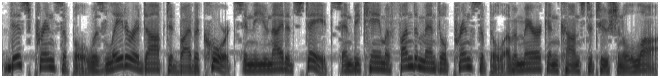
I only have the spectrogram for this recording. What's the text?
This principle was later adopted by the courts in the United States and became a fundamental principle of American constitutional law.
